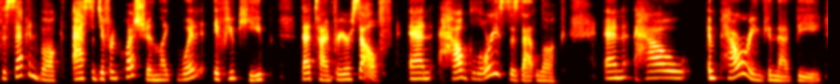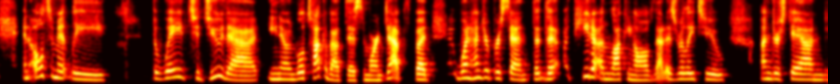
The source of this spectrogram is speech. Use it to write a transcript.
the second book asks a different question like, what if you keep that time for yourself? And how glorious does that look? And how empowering can that be? And ultimately, the way to do that, you know, and we'll talk about this more in depth, but 100%, the, the key to unlocking all of that is really to understand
